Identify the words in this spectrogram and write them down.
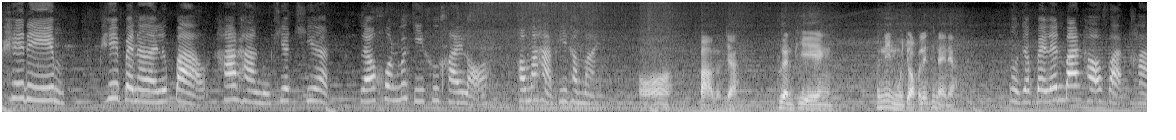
พี่ดีม พี่เป็นอะไรหรือเปล่า ท่าทางดูเครียดเครียดๆแล้วคนเมื่อกี้คือใครเหรอ เขามาหาพี่ทำไม อ๋อเปล่าหรอกจ้ะเพื่อนพี่เองท่านี่หนูจะออกไปเล่นที่ไหนเนี่ย หนูจะไปเล่นบ้านทอฝันค่ะ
